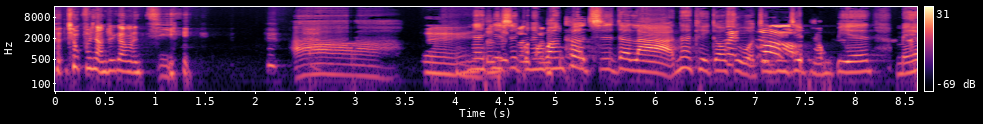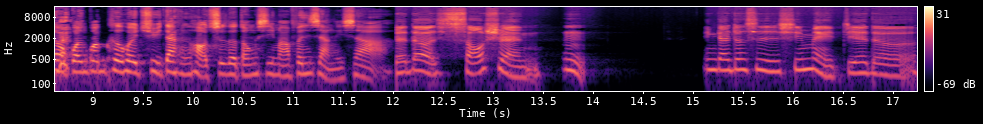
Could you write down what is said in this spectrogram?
就不想去跟他们挤啊。对，那些是观光客吃的啦。那可以告诉我，正定街旁边没有观光客会去但很好吃的东西吗？分享一下。觉得首选，嗯，应该就是新美街的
